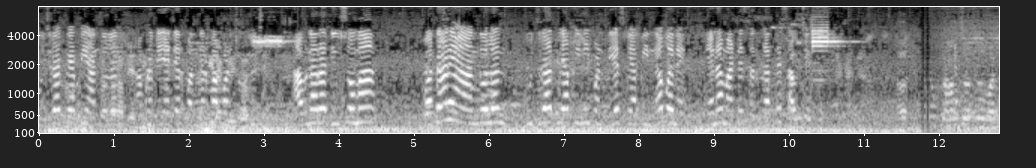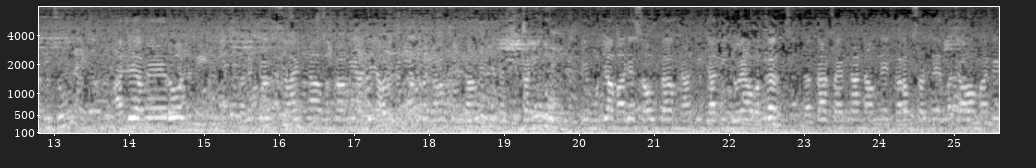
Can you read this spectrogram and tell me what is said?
ગુજરાત વ્યાપી આંદોલન આપણે બે હજાર પંદરમાં પણ જોયું છે. આવનારા દિવસોમાં વધારે આ આંદોલન ગુજરાત વ્યાપીની પણ દેશવ્યાપી ન બને, એના માટે સરકારને સાવચેત કરમસદનો વતી છું. આજે અમે રોજ કલેક્ટર સાહેબના મુકામે આજે આવેદનપત્ર કરમસદ ગામે જે નક્કી કર્યું હતું એ મુજબ આજે સૌ ગામ જ્ઞાતિ જાતિ જોયા વગર સરદાર સાહેબના નામને કરમસદને બચાવવા માટે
